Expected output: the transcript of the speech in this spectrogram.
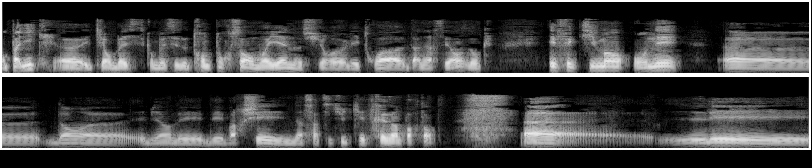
en panique euh, et qui ont, baissé, qui ont baissé de 30% en moyenne sur euh, les trois dernières séances. Donc effectivement, on est euh, dans eh bien des, des, marchés, une incertitude qui est très importante. les,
